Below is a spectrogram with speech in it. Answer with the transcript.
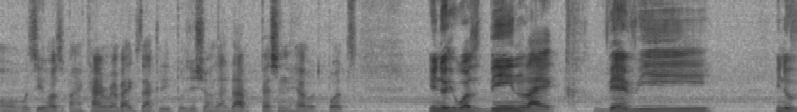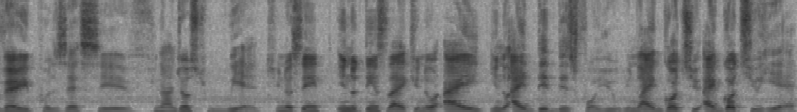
or was he husband? I can't remember exactly the position that that person held but you know he was being like very you know very possessive you know and just weird. You know saying you know things like you know i you know i did this for you. You know i got you i got you here.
